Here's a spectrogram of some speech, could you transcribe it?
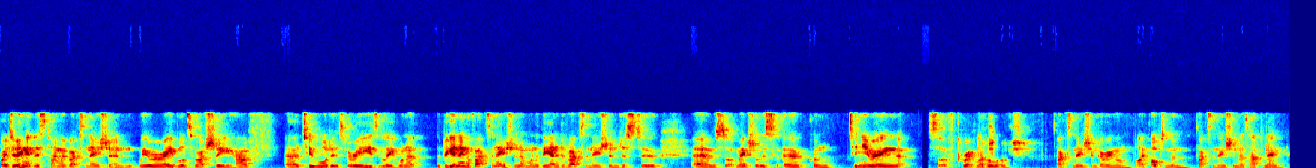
by doing it this time with vaccination, we were able to actually have uh, two audits very easily one at the beginning of vaccination and one at the end of vaccination, just to um, sort of make sure this uh, continuing sort of correct level of vaccination going on, like optimum vaccination that's happening.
